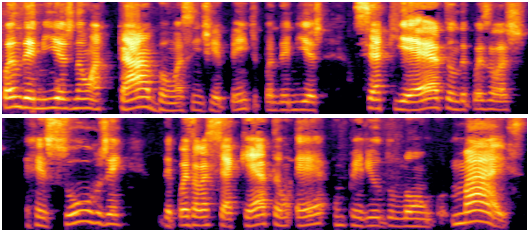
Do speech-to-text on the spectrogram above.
Pandemias não acabam assim de repente, pandemias se aquietam, depois elas ressurgem, depois elas se aquietam, é um período longo. Mas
